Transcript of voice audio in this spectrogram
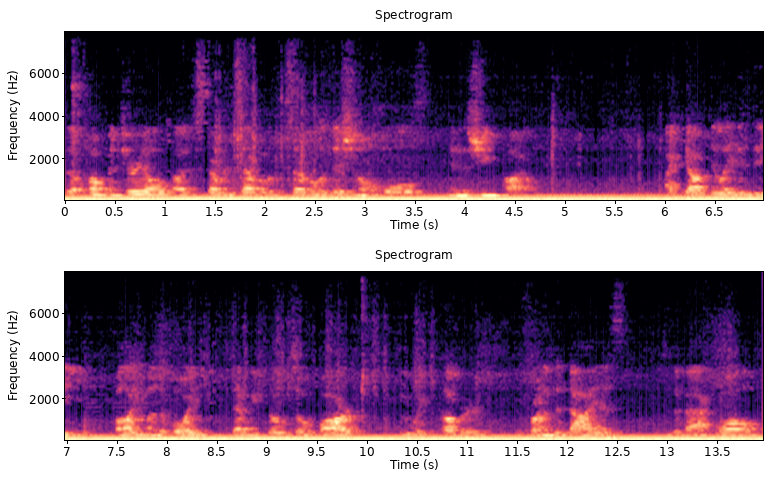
The pump material uh, discovered several, several additional holes in the sheet pile. I calculated the volume of the void that we filled so far. It would cover the front of the dais to the back wall,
